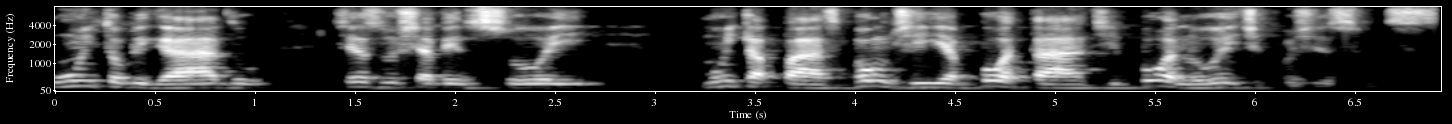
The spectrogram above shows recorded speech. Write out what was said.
muito obrigado. Jesus te abençoe. Muita paz. Bom dia, boa tarde, boa noite com Jesus.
